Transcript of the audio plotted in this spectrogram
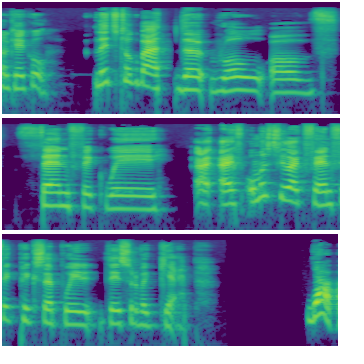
Okay, cool. Let's talk about the role of fanfic where I, I almost feel like fanfic picks up where there's sort of a gap. Yeah,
